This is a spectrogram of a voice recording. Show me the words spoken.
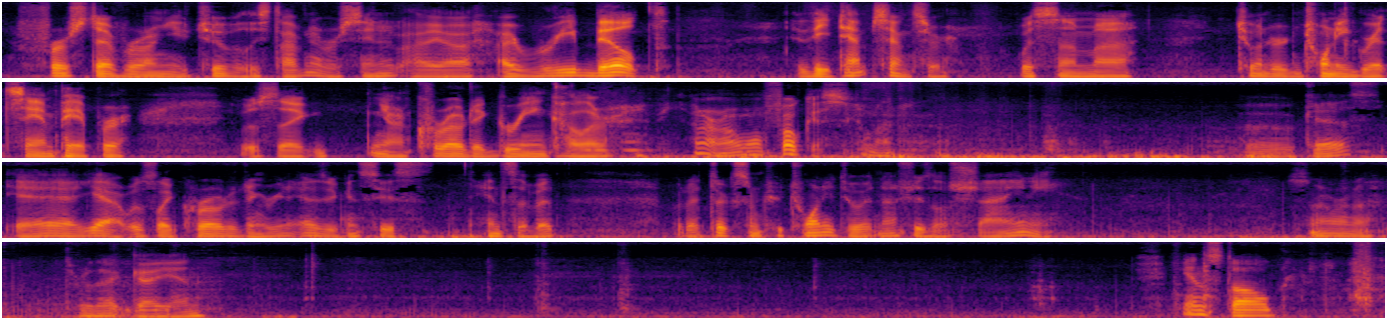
first ever on YouTube, at least I've never seen it. I, uh, I rebuilt the temp sensor with some uh, 220 grit sandpaper. It was like, you know, corroded green color. I don't know, it won't focus. Come on. Focus. Yeah, yeah, it was like corroded and green. As you can see, hints of it. But I took some 220 to it. Now she's all shiny. So now we're going to throw that guy in. Installed. I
